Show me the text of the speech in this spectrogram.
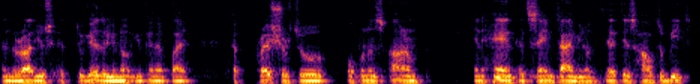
and the radius together, you know, you can apply a pressure to opponent's arm and hand at same time, you know, that is how to beat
